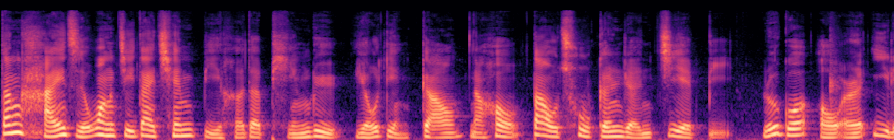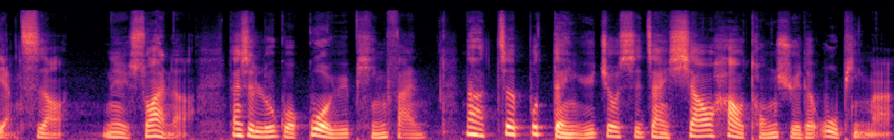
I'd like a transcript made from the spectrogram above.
当孩子忘记带铅笔盒的频率有点高，然后到处跟人借笔，如果偶尔一两次啊，那也算了。但是如果过于频繁，那这不等于就是在消耗同学的物品吗？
